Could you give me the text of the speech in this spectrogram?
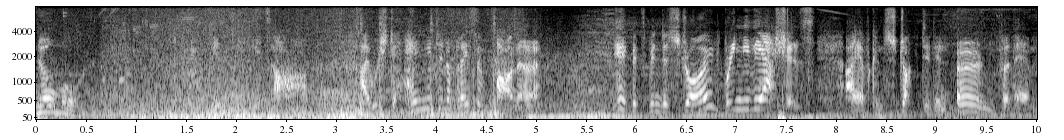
no more. Give me its arm. I wish to hang it in a place of honor. If it's been destroyed, bring me the ashes. I have constructed an urn for them.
